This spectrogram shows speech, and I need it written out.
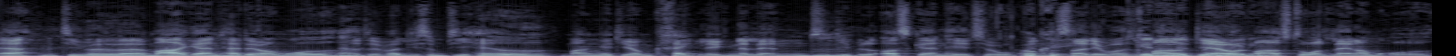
Ja, men de vil øh, meget gerne have det område, ja. og det var ligesom, de havde mange af de omkringliggende lande, så de ville også gerne have Etiopien, Okay. okay. så er det jo også meget, det er jo et meget stort landområde.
